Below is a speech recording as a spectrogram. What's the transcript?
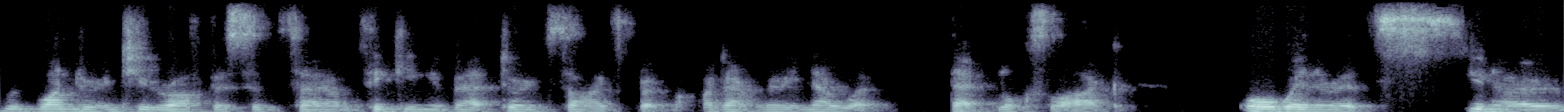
would wander into your office and say I'm thinking about doing science but I don't really know what that looks like or whether it's you know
